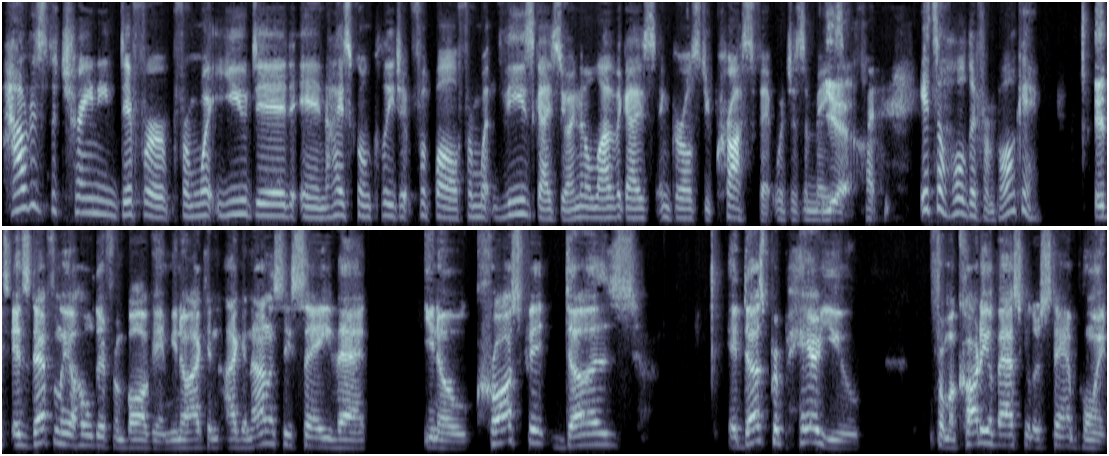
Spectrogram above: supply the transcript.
How does the training differ from what you did in high school and collegiate football from what these guys do? I know a lot of the guys and girls do CrossFit, which is amazing. Yeah. But it's a whole different ballgame. It's it's definitely a whole different ballgame. You know, I can I can honestly say that, you know, CrossFit does it does prepare you from a cardiovascular standpoint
